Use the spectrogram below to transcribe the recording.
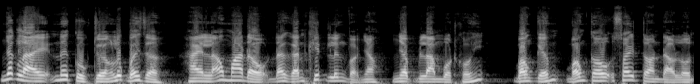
Nhắc lại nơi cục trường lúc bấy giờ, hai lão ma đầu đã gắn khít lưng vào nhau, nhập làm một khối. Bóng kiếm, bóng câu xoay tròn đảo lộn.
